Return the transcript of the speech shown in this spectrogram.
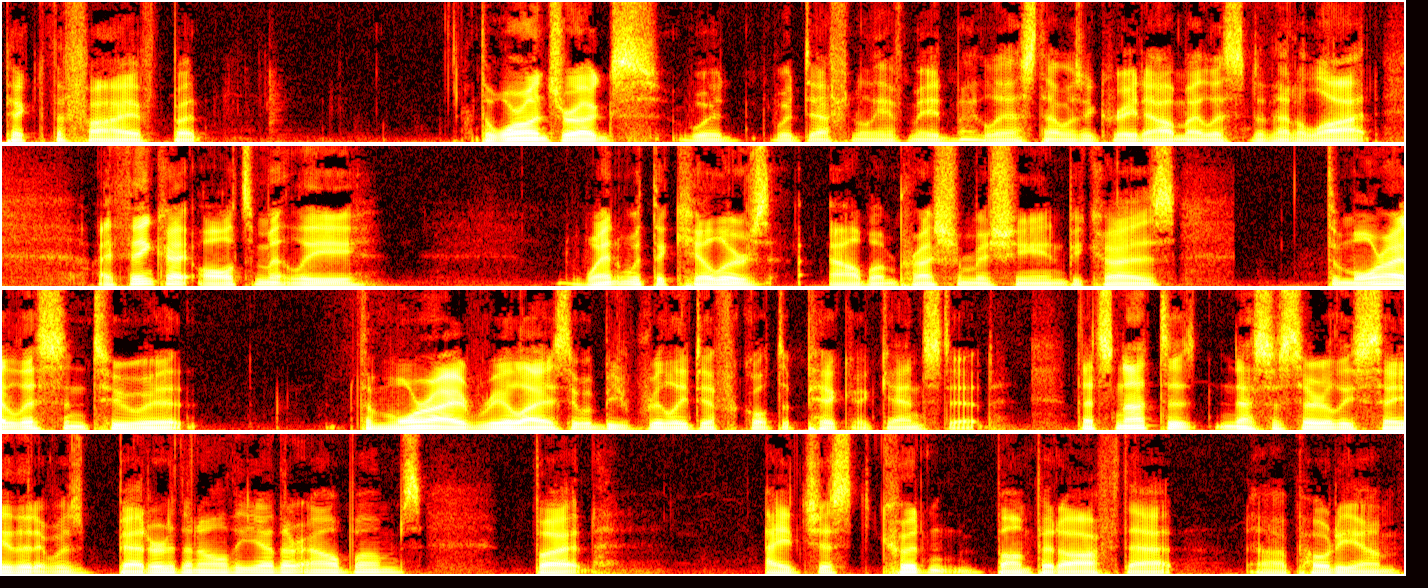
picked the 5 but the War on Drugs would would definitely have made my list. That was a great album. I listened to that a lot. I think I ultimately went with the Killers album Pressure Machine because the more I listened to it, the more I realized it would be really difficult to pick against it. That's not to necessarily say that it was better than all the other albums, but I just couldn't bump it off that uh, podium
